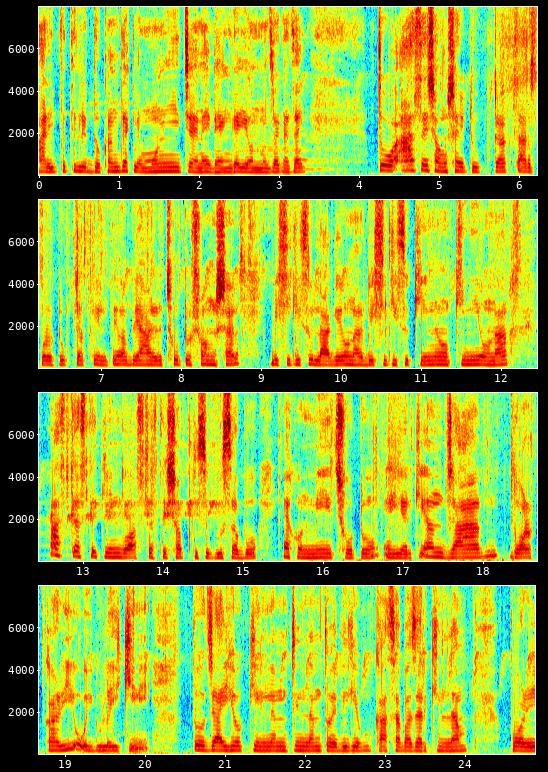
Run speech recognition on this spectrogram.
হাড়ি পাতিলের দোকান দেখলে মনেই চায় না, এই ঢ্যাঙ্গাই অন্য জায়গা যায়। তো আছে সংসারে টুকটাক তারপর টুকটাক কিনতে হবে। আর ছোট সংসার, বেশি কিছু লাগেও না, আর বেশি কিছু কিনেও কিনিও না। আস্তে আস্তে কিনবো, আস্তে আস্তে সব কিছু গুছাবো। এখন মেয়ে ছোট, এই আর কি। আর যা দরকারি ওইগুলোই কিনি। তো যাই হোক, কিনলাম, টিনলাম, তো এদিকে কাঁচা বাজার কিনলাম। পরে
